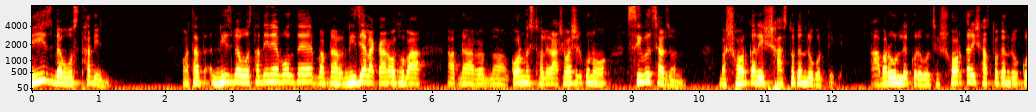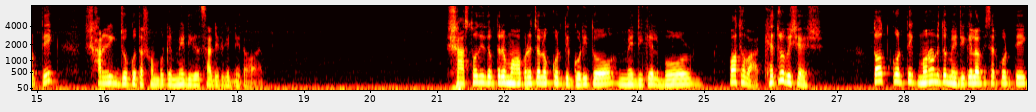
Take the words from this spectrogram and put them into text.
নিজ ব্যবস্থাধীন, অর্থাৎ নিজ ব্যবস্থাধীনে বলতে আপনার নিজ এলাকার অথবা আপনার কর্মস্থলের আশেপাশের কোনো সিভিল সার্জন বা সরকারি স্বাস্থ্যকেন্দ্র কর্তৃক। আবার উল্লেখ করে বলছে, সরকারি স্বাস্থ্যকেন্দ্র কর্তৃক শারীরিক যোগ্যতা সম্পর্কে মেডিকেল সার্টিফিকেট নিতে হয়। স্বাস্থ্য অধিদপ্তরের মহাপরিচালক কর্তৃক গঠিত মেডিকেল বোর্ড অথবা ক্ষেত্রবিশেষ তৎকর্তৃক মনোনীত মেডিকেল অফিসার কর্তৃক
